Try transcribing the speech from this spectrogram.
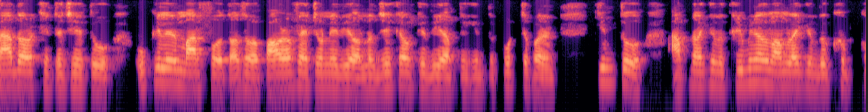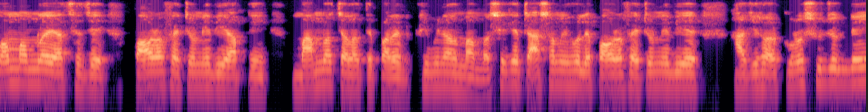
না দেওয়ার ক্ষেত্রে যেহেতু উকিলের মারফত অথবা পাওয়ার অফ অ্যাটর্নি দিয়ে অন্য যে কাউকে দিয়ে আপনি কিন্তু করতে পারেন। কিন্তু আপনার কিন্তু ক্রিমিনাল মামলায় কিন্তু খুব কম মামলায় আছে যে পাওয়ার অফ অ্যাটর্নি দিয়ে আপনি মামলা চালাতে পারেন ক্রিমিনাল মামলা। সেক্ষেত্রে আসামি হলে পাওয়ার অফ অ্যাটর্নি দিয়ে হাজির হওয়ার কোনো সুযোগ নেই।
